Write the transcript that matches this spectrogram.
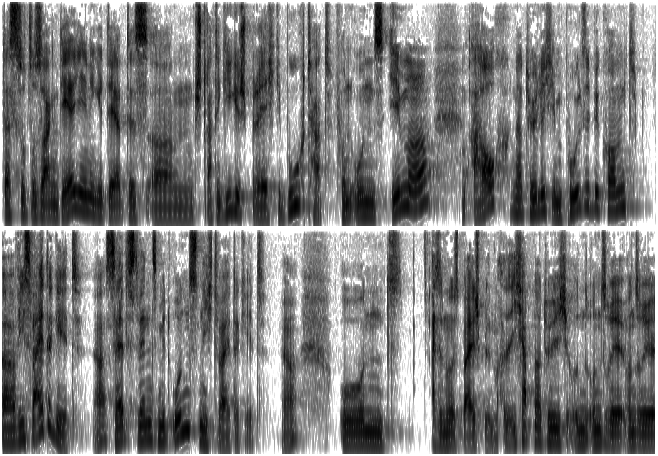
dass sozusagen derjenige, der das ähm, Strategiegespräch gebucht hat, von uns immer auch natürlich Impulse bekommt, äh, wie es weitergeht. Ja? Selbst wenn es mit uns nicht weitergeht. Ja? Und also nur als Beispiel. Also ich habe natürlich unsere, unsere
